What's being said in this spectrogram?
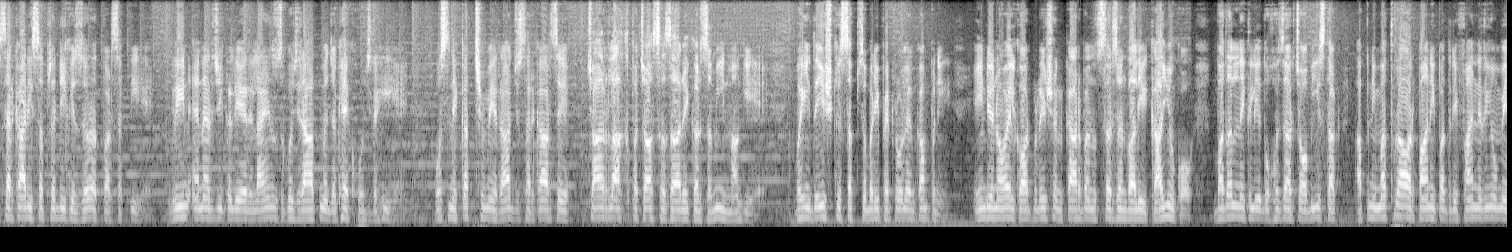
सरकारी सब्सिडी की ज़रूरत पड़ सकती है। ग्रीन एनर्जी के लिए रिलायंस गुजरात में जगह खोज रही है। उसने कच्छ में राज्य सरकार से चार लाख पचास हज़ार एकड़ ज़मीन मांगी है। वहीं देश की सबसे बड़ी petroleum company, Indian Oil Corporation carbon उत्सर्जन वाली इकाइयों को बदलने के लिए 2024 तक अपनी मथुरा और पानीपत रिफाइनरियों में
